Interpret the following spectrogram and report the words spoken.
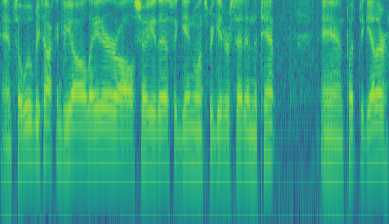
And so we'll be talking to y'all later. I'll show you this again once we get her set in the tent and put together.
